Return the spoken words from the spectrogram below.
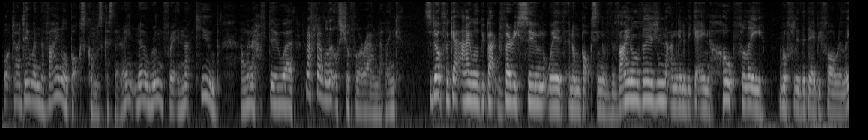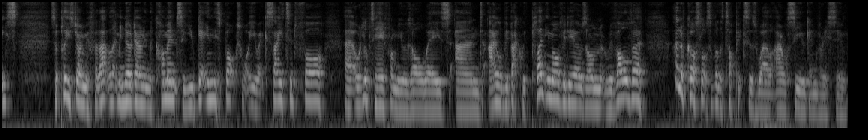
what do I do when the vinyl box comes? Because there ain't no room for it in that cube. I'm gonna have to uh, gonna have to have a little shuffle around, I think. So don't forget, I will be back very soon with an unboxing of the vinyl version that I'm going to be getting hopefully roughly the day before release. So please join me for that. Let me know down in the comments, are you getting this box? What are you excited for? Uh, I would love to hear from you as always. And I will be back with plenty more videos on Revolver and of course lots of other topics as well. I will see you again very soon.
